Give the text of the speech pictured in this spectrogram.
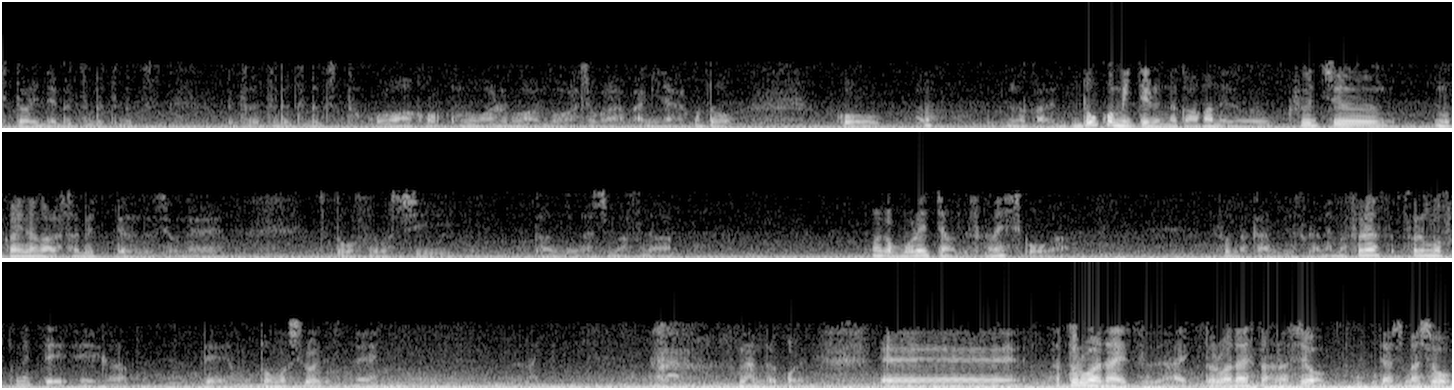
1人でブツブツブツブツブツブツブツとこうこのあれのあのあちょがみたいなことをこうなんかどこ見てるんだか分かんないけど空中向かいながら喋ってるんですよねちょっと恐ろしい感じがしますがなんか漏れちゃうんですかね思考がそんな感じですかね、まあ、それはそれも含めて映画って本当面白いですね、はい、なんだこれ。えー、トロワダイス、はい、トロワダイスの話をいたしましょ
